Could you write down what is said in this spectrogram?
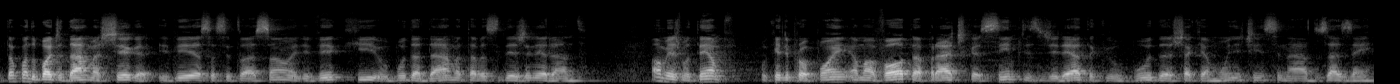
Então, quando o Bodhidharma chega e vê essa situação, ele vê que o Buda Dharma estava se degenerando. Ao mesmo tempo, o que ele propõe é uma volta à prática simples e direta que o Buda Shakyamuni tinha ensinado, Zazen.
